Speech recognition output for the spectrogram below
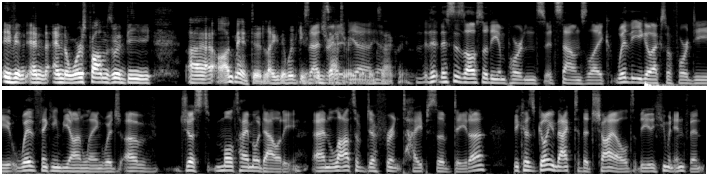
even and and the worst problems would be uh, augmented like they would be exaggerated, exaggerated. Yeah, exactly yeah. Th- this is also the importance it sounds like with the ego exo4d with thinking beyond language of just multimodality and lots of different types of data because going back to the child the human infant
